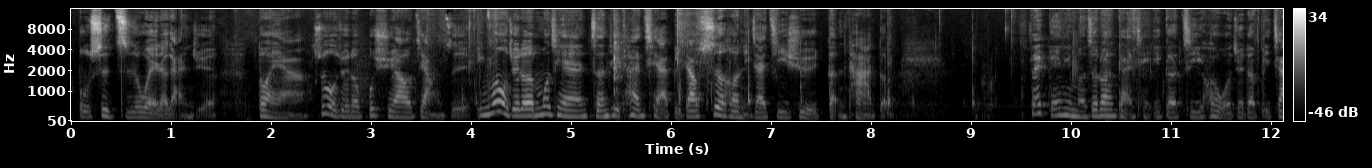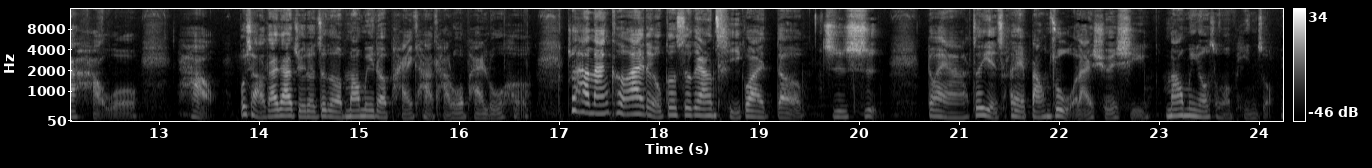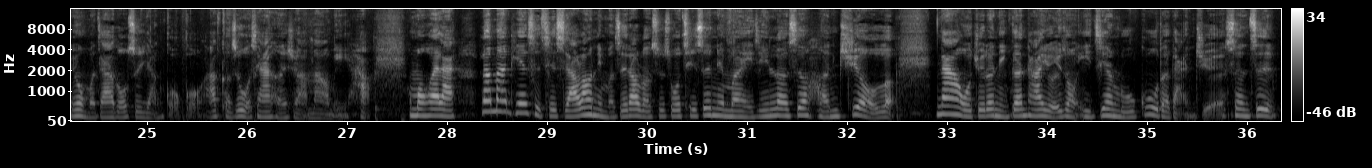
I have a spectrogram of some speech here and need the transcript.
不是滋味的感觉。对呀、所以我觉得不需要这样子，因为我觉得目前整体看起来比较适合你再继续等他的，再给你们这段感情一个机会，我觉得比较好哦。好。不晓得大家觉得这个猫咪的牌卡塔罗牌如何？就还蛮可爱的，有各式各样奇怪的知识。对啊，这也是可以帮助我来学习猫咪有什么品种，因为我们家都是养狗狗啊。可是我现在很喜欢猫咪。好，我们回来，浪漫天使其实要让你们知道的是说，其实你们已经认识很久了。那我觉得你跟他有一种一见如故的感觉，甚至。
